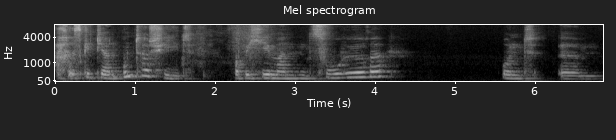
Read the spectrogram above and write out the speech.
Ach, es gibt ja einen Unterschied, ob ich jemanden zuhöre und ähm,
